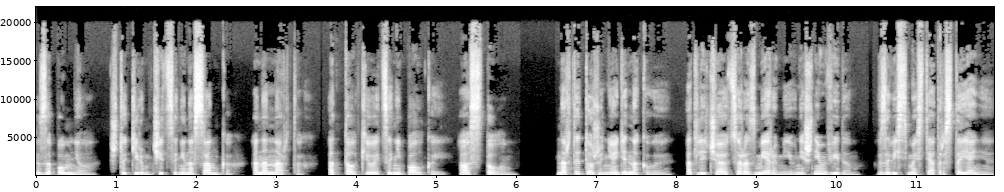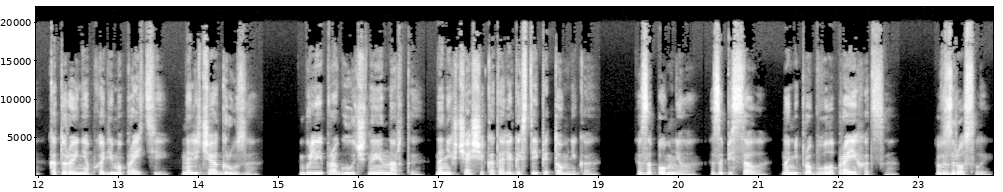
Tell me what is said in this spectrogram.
Запомнила, что Кир мчится не на санках, а на нартах. Отталкивается не палкой, а столом. Нарты тоже не одинаковые, отличаются размерами и внешним видом, в зависимости от расстояния, которое необходимо пройти, наличия груза. Были и прогулочные нарты, на них чаще катали гостей питомника. Запомнила, записала, но не пробовала проехаться. Взрослый,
